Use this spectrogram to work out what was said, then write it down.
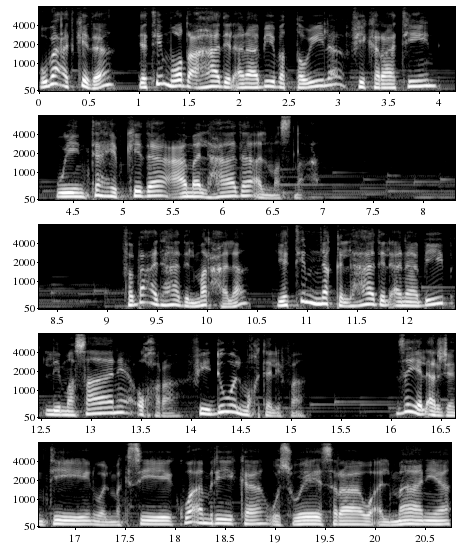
وبعد كذا يتم وضع هذه الأنابيب الطويلة في كراتين وينتهي بكذا عمل هذا المصنع فبعد هذه المرحلة يتم نقل هذه الأنابيب لمصانع أخرى في دول مختلفة زي الأرجنتين والمكسيك وأمريكا وسويسرا وألمانيا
